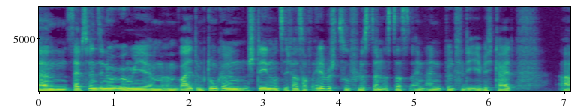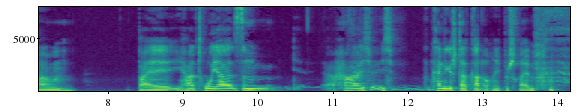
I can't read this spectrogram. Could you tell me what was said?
Ähm, selbst wenn sie nur irgendwie im, im Wald im Dunkeln stehen und sich was auf Elbisch zuflüstern, ist das ein, ein Bild für die Ewigkeit. Ähm, bei, ja, Troja sind, ha, ich, ich kann die Stadt gerade auch nicht beschreiben.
